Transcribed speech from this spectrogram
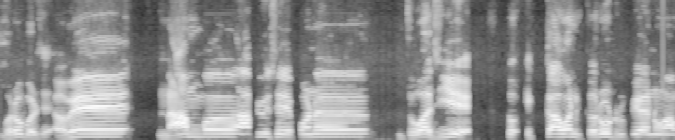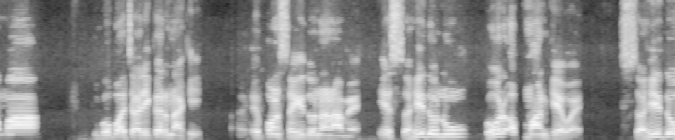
બરોબર છે. હવે નામ આપ્યું છે પણ જોવા જઈએ તો એકાવન કરોડ રૂપિયાનું આમાં ગોબાચારી કરી નાખી. એ પણ શહીદોના નામે. એ શહીદોનું ઘોર અપમાન કહેવાય. શહીદો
